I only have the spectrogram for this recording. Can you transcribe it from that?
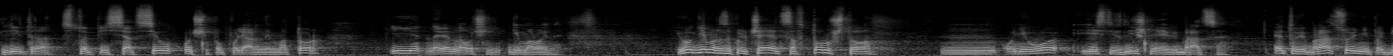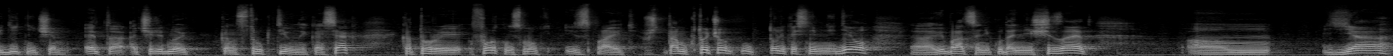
литра, 150 сил, очень популярный мотор и, наверное, очень геморройный. Его гемор заключается в том, что у него есть излишняя вибрация. Эту вибрацию не победить ничем. Это очередной конструктивный косяк, который Ford не смог исправить. Там кто что только с ним не делал, э, вибрация никуда не исчезает. Я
